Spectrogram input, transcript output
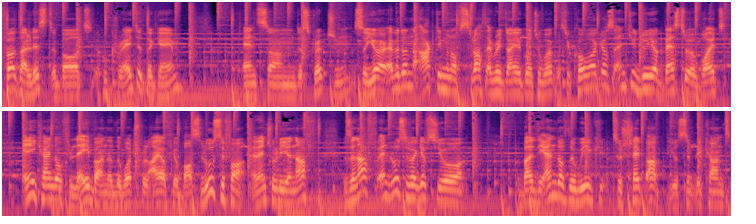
further list about who created the game and some description. So you are Abaddon, Archdemon of Sloth. Every day you go to work with your coworkers and you do your best to avoid any kind of labor under the watchful eye of your boss, Lucifer. Eventually enough is enough and Lucifer gives you by the end of the week to shape up. You simply can't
